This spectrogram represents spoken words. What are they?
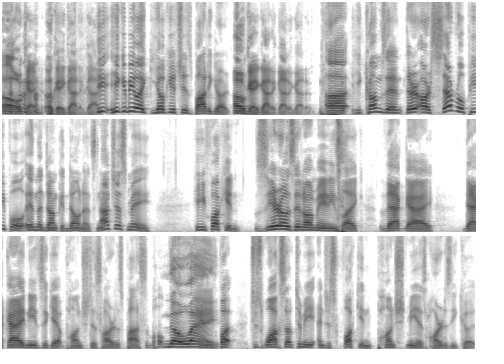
Oh, okay. Okay, got it, got it. He he could be like Jokic's bodyguard. Okay, got it, got it, got it. Uh, he comes in. There are several people in the Dunkin' Donuts, not just me. He fucking zeroes in on me and he's like, "That guy, that guy needs to get punched as hard as possible." No way. fu- just walks up to me and just fucking punched me as hard as he could.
